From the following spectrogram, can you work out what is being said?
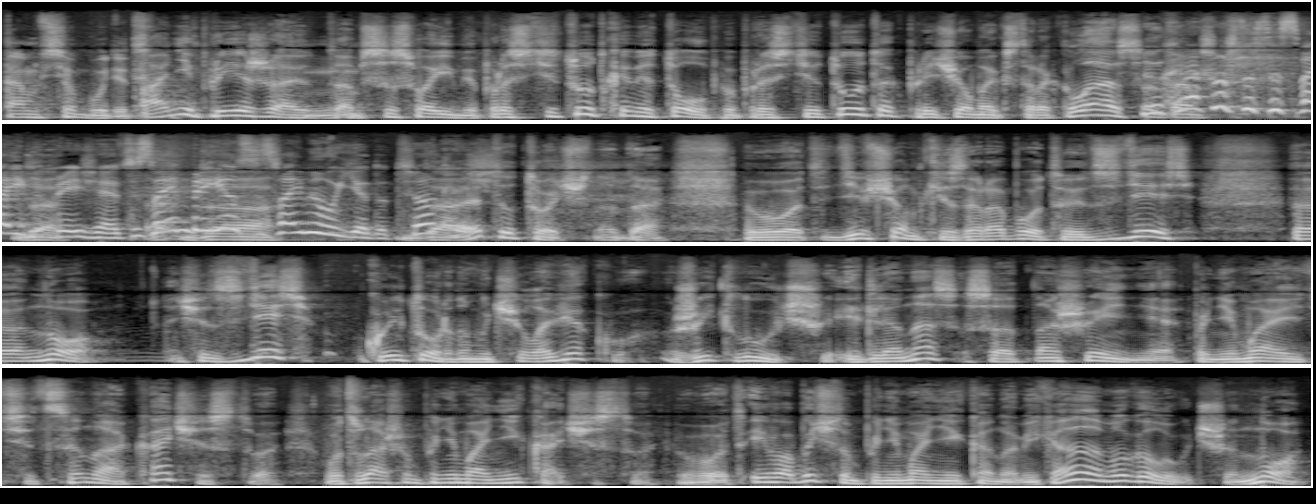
там все будет. они приезжают там со своими проститутками, толпы проституток, причем экстра-класса. Ну, и там. хорошо, что со своими Да. приезжают. Со своими Да. приедут, со своими уедут. Все да, отлично. это точно, да. Вот. Девчонки заработают здесь, э, но Значит, здесь культурному человеку жить лучше. И для нас соотношение, понимаете, цена-качество, вот в нашем понимании качества, вот, и в обычном понимании экономики, она намного лучше. Но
